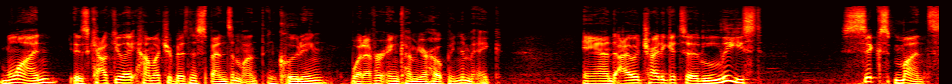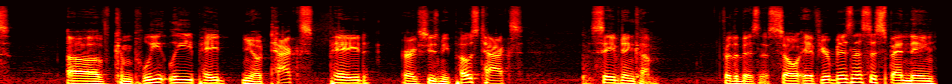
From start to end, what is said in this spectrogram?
one is calculate how much your business spends a month, including whatever income you're hoping to make. And I would try to get to at least six months of completely paid, you know, tax paid, or excuse me, post tax saved income for the business. So if your business is spending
